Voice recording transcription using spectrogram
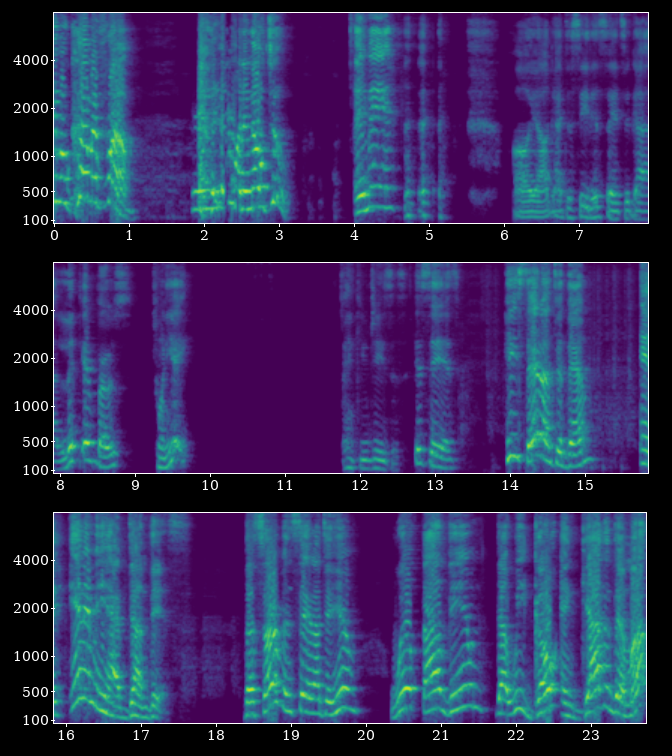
evil coming from? they want to know too. Amen. oh, y'all got to see this, saints of God. Look at verse 28. Thank you, Jesus. It says, He said unto them, An enemy have done this. The servant said unto him, Wilt thou then that we go and gather them up?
